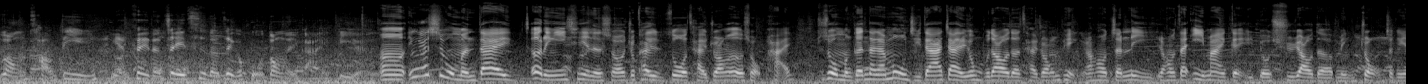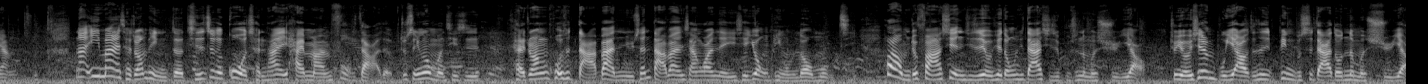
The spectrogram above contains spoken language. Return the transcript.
这种草地免费的这一次的这个活动的一个 idea？嗯，应该是我们在二零一七年的时候就开始做彩妆二手拍，就是我们跟大家募集大家家里用不到的彩妆品，然后整理，然后再义卖给有需要的民众，这个样子。那义卖的彩妆品的，其实这个过程它还蛮复杂的，就是因为我们其实彩妆或是打扮女生打扮相关的一些用品，我们都有募集。后来我们就发现，其实有些东西大家其实不是那么需要。就有一些人不要，但是并不是大家都那么需要，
